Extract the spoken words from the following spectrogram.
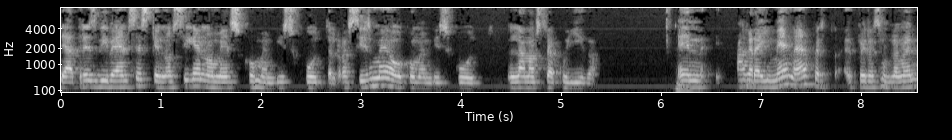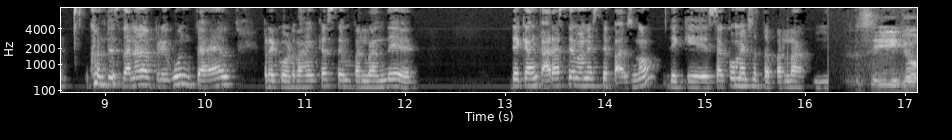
d'altres vivències que no siguin només com hem viscut el racisme o com hem viscut la nostra acollida. Mm. En agraïment, eh, per, però simplement contestant a la pregunta, eh, recordant que estem parlant de, de que encara estem en este pas, no? De que s'ha començat a parlar. I... Sí, jo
